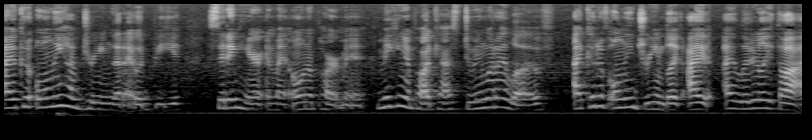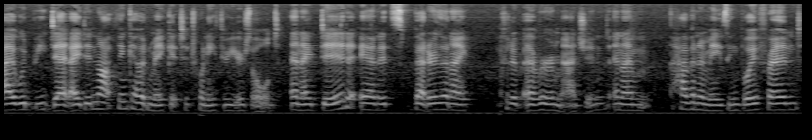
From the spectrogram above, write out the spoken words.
I could only have dreamed that I would be sitting here in my own apartment, making a podcast, doing what I love. I could have only dreamed. Like, I, I literally thought I would be dead. I did not think I would make it to 23 years old. And I did, and it's better than I could have ever imagined. And I'm have an amazing boyfriend.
